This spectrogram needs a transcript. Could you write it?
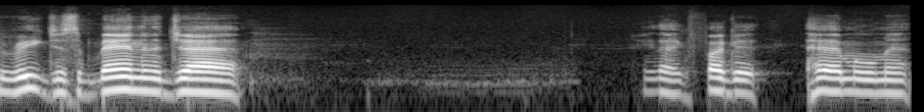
Tariq just abandoned the jab. He like fuck it, head movement.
